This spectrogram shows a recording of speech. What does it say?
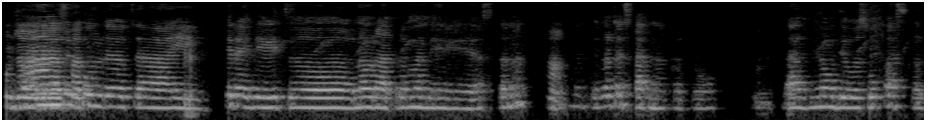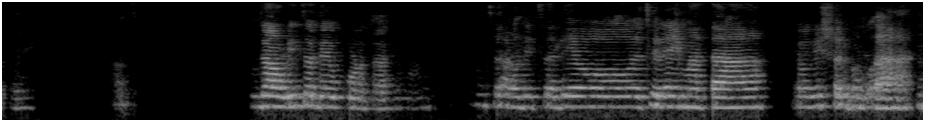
पूजा वगैरे आमच्या असतात? कुलदेवचा आहे चिराई देवीचं नवरात्रमध्ये असतं ना? हा. मग ते घटस्थापना करतो. नऊ दिवस उपास करतो. आवडीचा देव कोणता आहे म्हणून? आमचा आवडीचा देव चिराई माता योगेश्वर भगवान.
